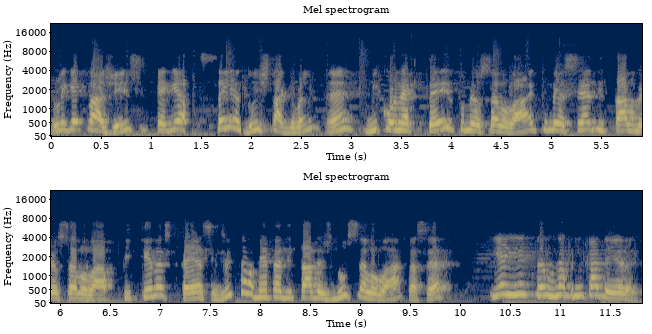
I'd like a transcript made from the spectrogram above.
liguei para a agência, peguei a senha do Instagram, né? me conectei com o meu celular e comecei a editar no meu celular pequenas peças, literalmente editadas no celular, tá certo? E aí estamos na brincadeira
